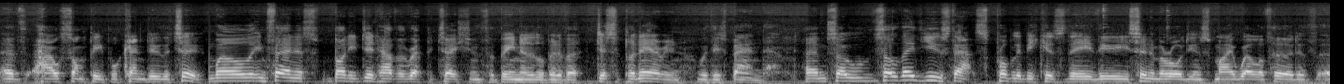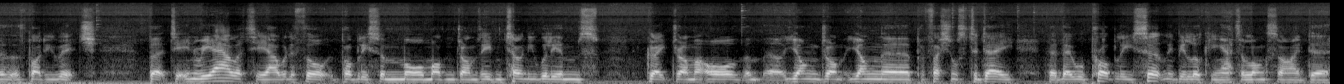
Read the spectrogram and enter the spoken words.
of how some people can do the two. Well, in fairness, Buddy did have a reputation for being a little bit of a disciplinarian with his band. Um, so, so they've used that probably because the, the cinema audience might well have heard of, of Buddy Rich. But in reality, I would have thought probably some more modern drums, even Tony Williams, great drummer, or uh, young drum, young uh, professionals today, that they will probably certainly be looking at alongside, uh,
